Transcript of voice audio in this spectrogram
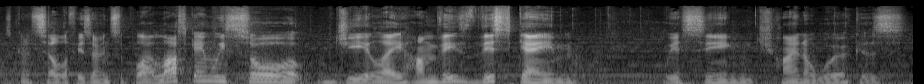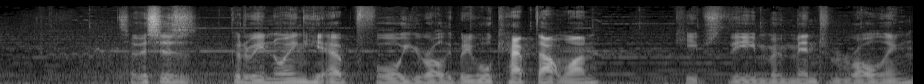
He's gonna sell off his own supply. Last game we saw GLA Humvees. This game we are seeing China workers. So this is gonna be annoying here for Uroli, but he will cap that one. Keeps the momentum rolling.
